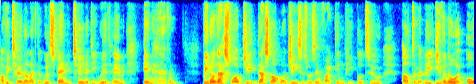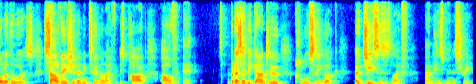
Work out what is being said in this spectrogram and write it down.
of eternal life, that we'll spend eternity with Him in heaven. But you know, that's, what Je- that's not what Jesus was inviting people to ultimately, even though all of those, salvation and eternal life, is part of it. But as I began to closely look at Jesus' life and his ministry,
